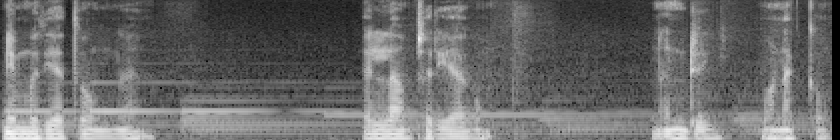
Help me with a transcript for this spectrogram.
நிம்மதியாக தூங்குங்க. எல்லாம் சரியாகும். நன்றி. வணக்கம்.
